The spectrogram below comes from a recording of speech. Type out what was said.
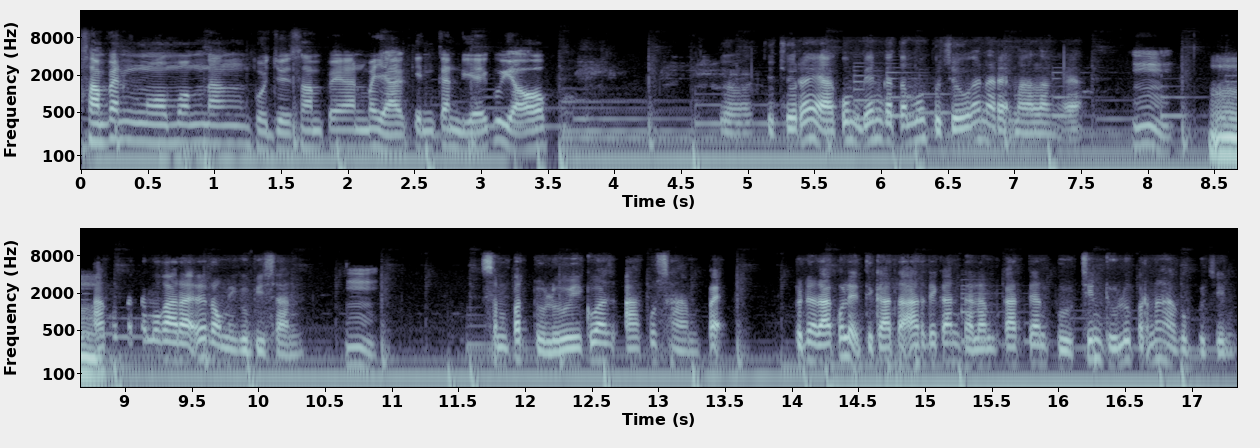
sampean ngomong nang bojo sampean meyakinkan dia itu ya op. Yo jujur ya aku mbien ketemu bojoku kan arek Malang ya. Hmm. Hmm. Aku ketemu karo arek rong minggu pisan. Hmm. Sempet dulu iku aku sampai bener aku lek dikata artikan dalam artian bucin dulu pernah aku bucin.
